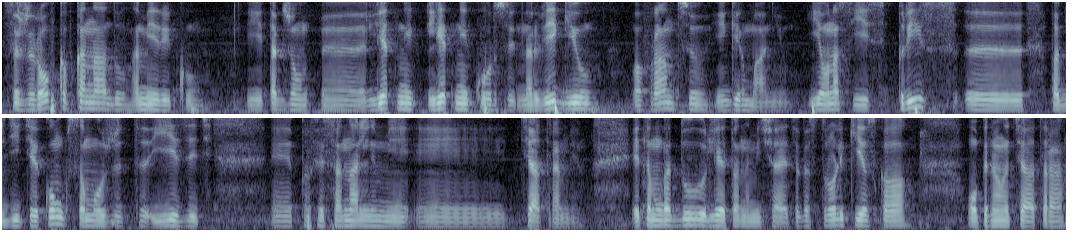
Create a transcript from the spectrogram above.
стажировка в Канаду, Америку, и также э, летние, летние курсы в Норвегию, во Францию и Германию. И у нас есть приз, э, победитель конкурса может ездить профессиональными э, театрами. В этом году лето намечается гастроли Киевского оперного театра.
